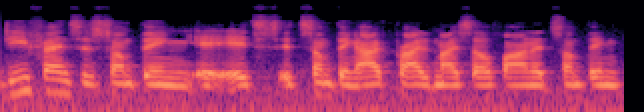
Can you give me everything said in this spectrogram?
Defense is something it's it's something I've prided myself on. It's something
